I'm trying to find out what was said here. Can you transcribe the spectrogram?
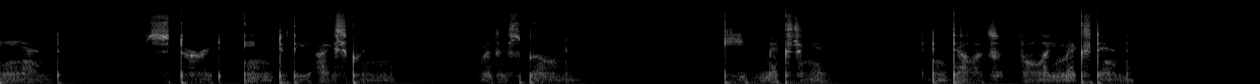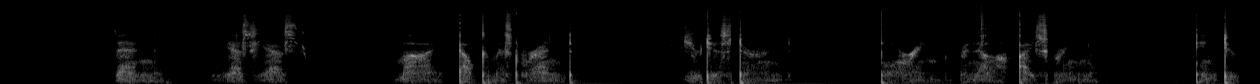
and stir it into the ice cream with a spoon. Keep mixing it until it's fully mixed in. Then, yes, yes, my alchemist friend, you just turned boring vanilla ice cream into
